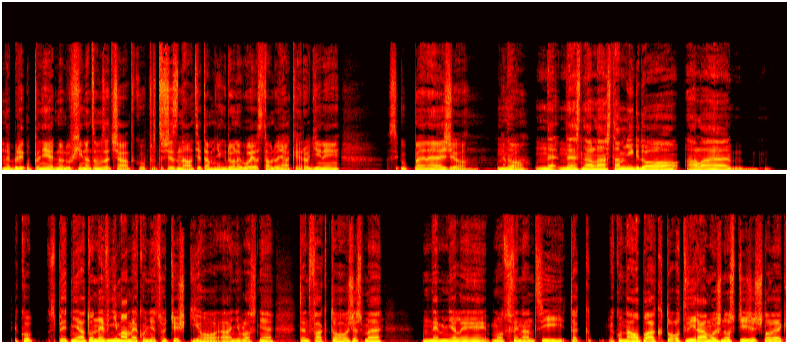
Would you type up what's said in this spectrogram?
nebyly úplně jednoduchý na tom začátku, protože znal tě tam někdo, nebo jel tam do nějaké rodiny, asi úplně ne, že jo? Nebo... No, ne, neznal nás tam nikdo, ale jako zpětně já to nevnímám jako něco těžkého a ani vlastně ten fakt toho, že jsme neměli moc financí, tak jako naopak to otvírá možnosti, že člověk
